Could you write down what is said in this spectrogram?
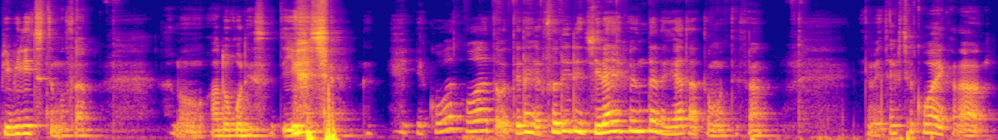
ビビりつつもさ、あの、あ、どこですって言うじゃん。いや、怖い怖いと思って、なんかそれで地雷踏んだら嫌だと思ってさ、めちゃくちゃ怖いから、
